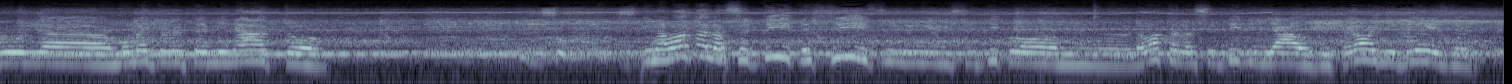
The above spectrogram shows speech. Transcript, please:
un uh, momento determinato. Una volta l'ho sentite, sì, sì, sì tipo, um, una volta l'ho sentiti gli Audi, però in inglese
